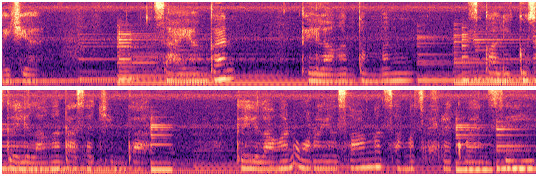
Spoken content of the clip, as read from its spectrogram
aja sekaligus kehilangan rasa cinta. Kehilangan orang yang sangat-sangat sefrekuensi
